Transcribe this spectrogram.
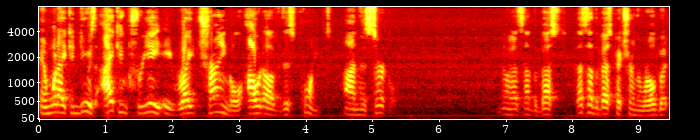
And what I can do is I can create a right triangle out of this point on this circle. No, that's not the best. That's not the best picture in the world, but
